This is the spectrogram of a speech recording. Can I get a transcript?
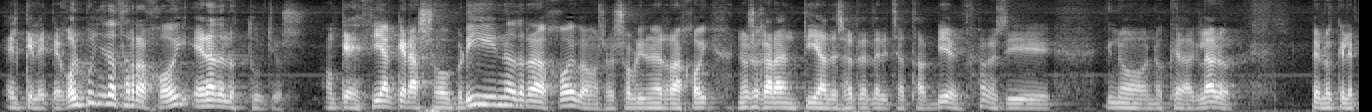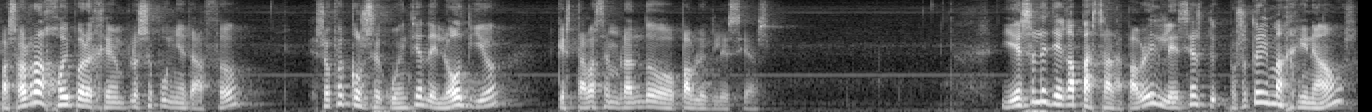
El que le pegó el puñetazo a Rajoy era de los tuyos. Aunque decían que era sobrino de Rajoy, vamos, el sobrino de Rajoy no es garantía de ser de derechas también. A ver si no nos queda claro. Pero lo que le pasó a Rajoy, por ejemplo, ese puñetazo, eso fue consecuencia del odio que estaba sembrando Pablo Iglesias. Y eso le llega a pasar a Pablo Iglesias. ¿Vosotros imaginaos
